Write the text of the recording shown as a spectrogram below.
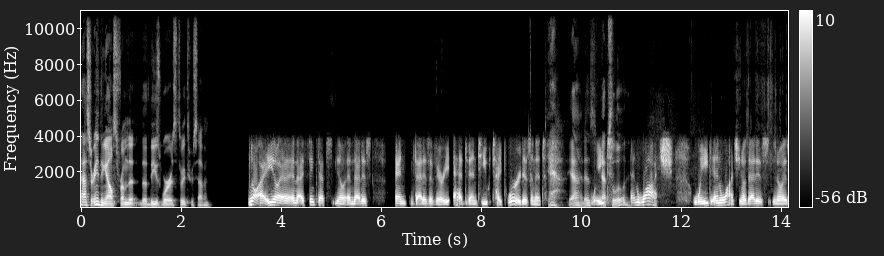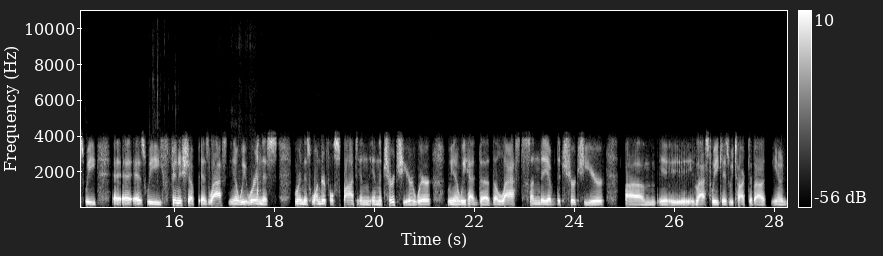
Pastor, anything else from the, the these words three through seven? No, I you know, and I think that's you know, and that is and that is a very adventy type word, isn't it? Yeah, yeah, it is. Wait Absolutely. and watch. Wait and watch. You know that is, you know, as we uh, as we finish up as last, you know, we, we're in this we're in this wonderful spot in in the church year where you know we had the the last Sunday of the church year um, last week as we talked about, you know,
